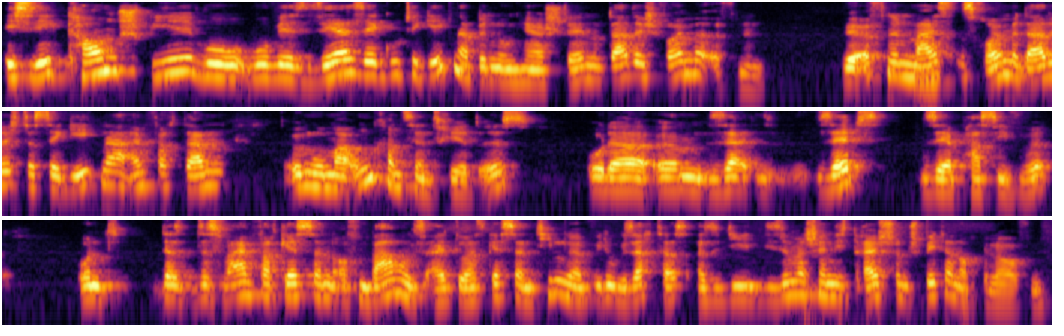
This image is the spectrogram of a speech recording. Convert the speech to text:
ich sehe kaum ein Spiel, wo, wo wir sehr, sehr gute Gegnerbindung herstellen und dadurch Räume öffnen. Wir öffnen mhm. meistens Räume dadurch, dass der Gegner einfach dann irgendwo mal unkonzentriert ist oder ähm, se selbst sehr passiv wird. Und das, das war einfach gestern ein Offenbarungseid. Du hast gestern ein Team gehabt, wie du gesagt hast. Also die, die sind wahrscheinlich drei Stunden später noch gelaufen.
